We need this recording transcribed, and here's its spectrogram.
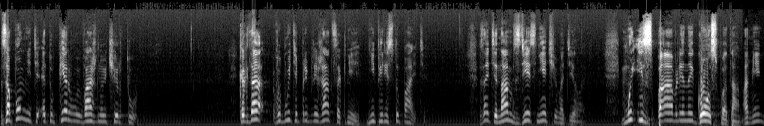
Запомните эту первую важную черту. Когда вы будете приближаться к ней, не переступайте. Знаете, нам здесь нечего делать. Мы избавлены Господом. Аминь.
